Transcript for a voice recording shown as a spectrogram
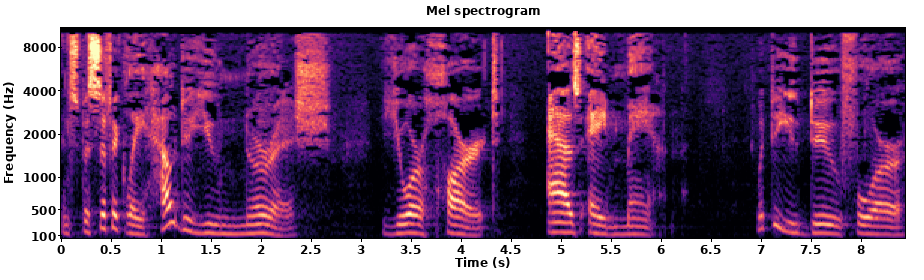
And specifically, how do you nourish your heart as a man? What do you do for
